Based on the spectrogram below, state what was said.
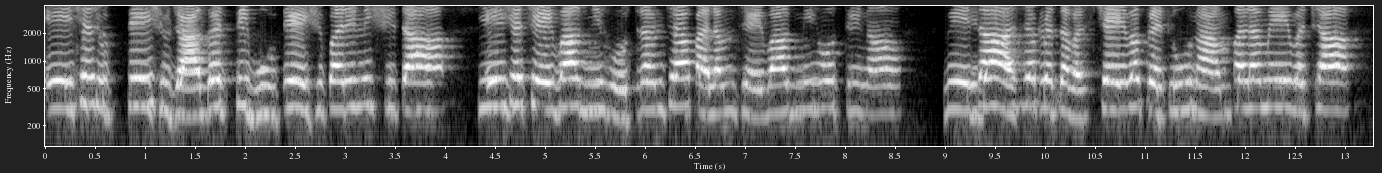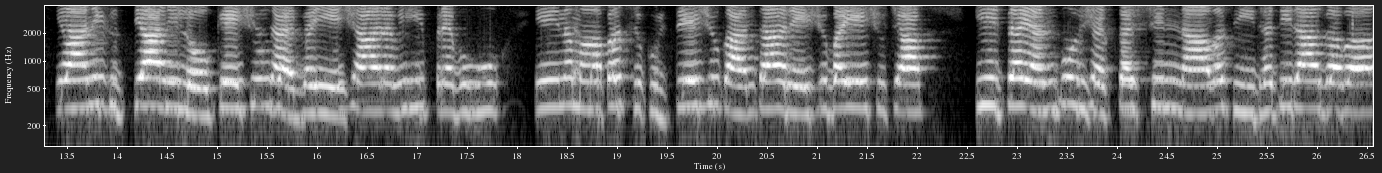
एष सुप्तेषु जागर्ति भूतेषु परिनिश्चितः। एष चैवाग्निहोत्रं च फलं चैवाग्निहोत्रिणा। वेदाश्च क्रतवश्चैव क्रतूनां फलमेव च। यानि कृत्यानि लोकेषु सर्व रविः प्रभुः। येन मापत्सु कृत्येषु कान्तारेषु भयेषु च। कीर्तयन् पुरुषः कश्चिन्नावसीधति राघव।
